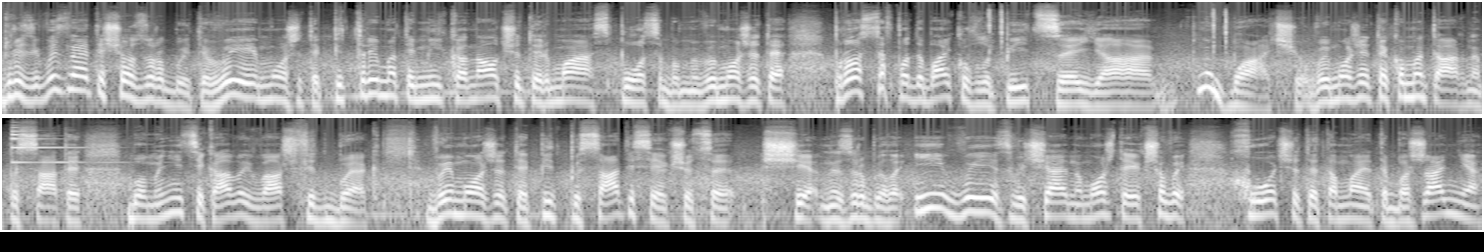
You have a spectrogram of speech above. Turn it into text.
Друзі, ви знаєте, що зробити? Ви можете підтримати мій канал чотирма способами. Ви можете просто вподобайку влупіть, це я ну, бачу. Ви можете коментар написати, бо мені цікавий ваш фідбек. Ви можете підписатися, якщо це ще не зробили. І ви, звичайно, можете, якщо ви хочете та маєте бажання,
